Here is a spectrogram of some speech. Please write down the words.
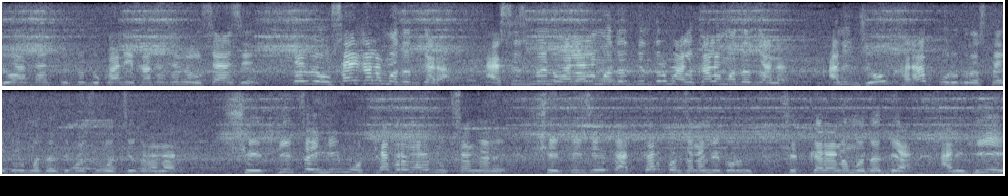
जो आता तिथं दुकान एखाद्याचा व्यवसाय असेल त्या व्यावसायिकाला मदत करा. ॲसेसमेंटवाल्याला मदत केली तर मालकाला मदत जाणार आणि जो खराब पूरग्रस्त आहे ते मदतीपासून वंचित राहणार. शेतीचंही मोठ्या प्रमाणात नुकसान झालं शेतीचे तात्काळ पंचनामे करून शेतकऱ्यांना मदत द्या. आणि ही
